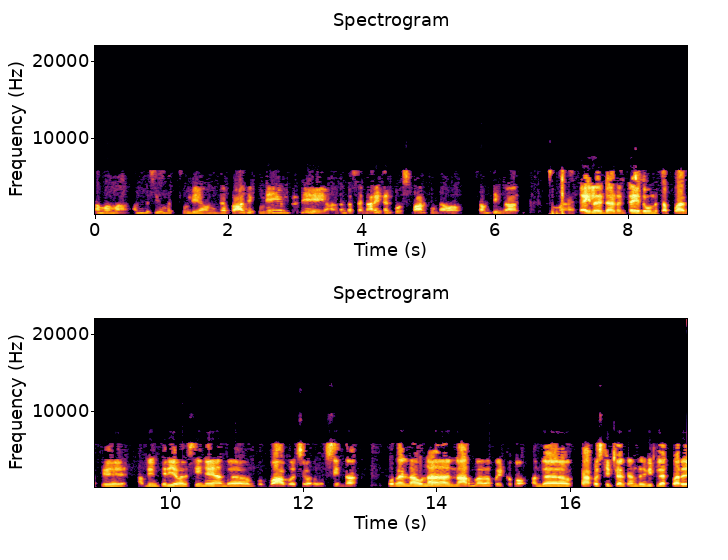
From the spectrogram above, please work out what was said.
ஆமா ஆமா அந்த சீன் பத்தி சொல்லி அவன் இந்த ப்ராஜெக்ட் நேம்ன்றது அந்த நரேட்டருக்கு ஒரு ஸ்பார்க் உண்டாகும் சம்திங் நம்ம டைலர் டேடன்ட்ட ஏதோ ஒண்ணு தப்பா இருக்கு அப்படின்னு தெரிய வர சீனே அந்த பாப் வச்சு வர ஒரு சீன் தான். ஒரு நாள் என்ன ஆகும்னா நார்மலா தான் போயிட்டு இருக்கோம். அந்த பேப்பர் ஸ்ட்ரீட்ல இருக்க அந்த வீட்டுல இருப்பாரு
